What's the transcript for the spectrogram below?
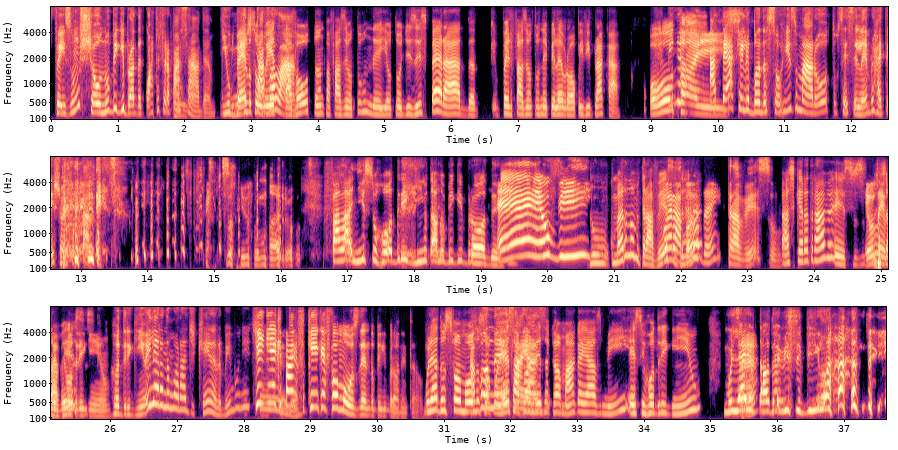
fez um show no Big Brother quarta-feira passada. E o Menino, Belo tava Soueto lá. tá voltando pra fazer uma turnê e eu tô desesperada pra ele fazer uma turnê pela Europa e vir pra cá. Ô, Thaís. Até aquele banda Sorriso Maroto, você se lembra? Vai ter show em Fortaleza. sorriso maroto. Falar nisso, o Rodriguinho tá no Big Brother. É, eu vi. Do- como era o nome? Qual Travessos? era a banda, hein? Travesso? Acho que era Travessos. Eu lembro do Travessos. Rodriguinho. Rodriguinho, ele era namorado de quem? Era bem bonitinho. Quem é que, tá, quem é que é famoso dentro do Big Brother, então? Mulher dos famosos, A eu só conheço a Vanessa, Camargo, a Yasmin, esse Rodriguinho. Mulher e o tal do MC Bin lá.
